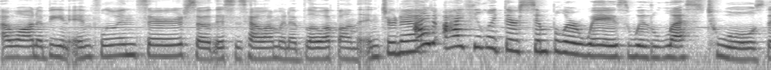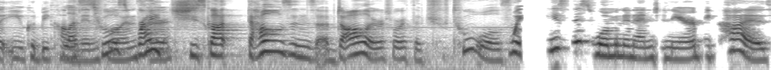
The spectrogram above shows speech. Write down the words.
I want to be an influencer, so this is how I'm going to blow up on the internet. I, I feel like there's simpler ways with less tools that you could become an Less tools, right? She's got thousands of dollars worth of tr- tools. Wait, is this woman an engineer? Because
